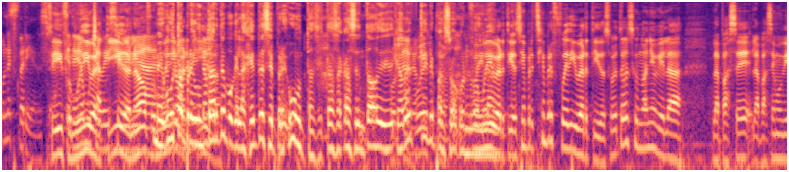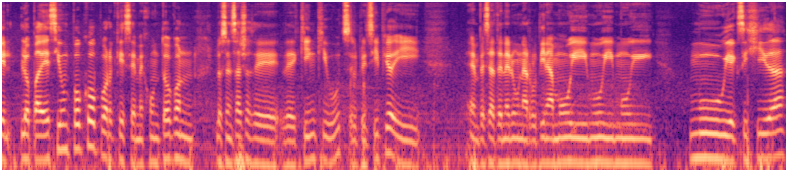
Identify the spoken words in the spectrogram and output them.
Fue una experiencia. Sí, fue muy divertido, ¿no? Fue Me muy gusta divertido. preguntarte porque la gente se pregunta si estás acá sentado y dice, a ver, ¿qué le pasó con el Fue muy divertido, siempre, siempre fue divertido, sobre todo el segundo año que la, la, pasé, la pasé muy bien. Lo padecí un poco porque se me juntó con los ensayos de, de Kinky Boots al principio y empecé a tener una rutina muy, muy, muy, muy exigida.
